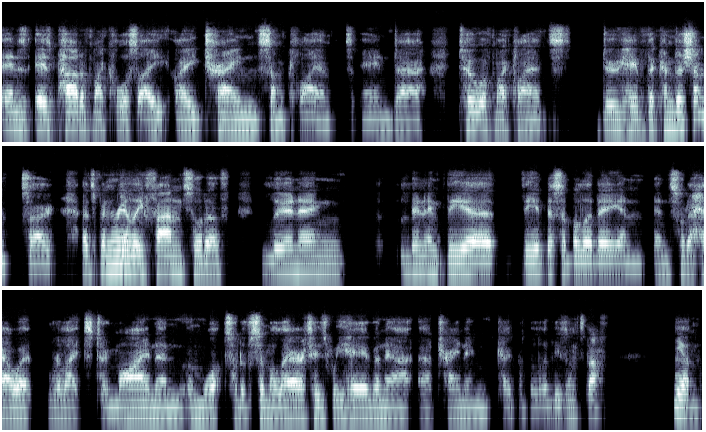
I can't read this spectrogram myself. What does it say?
as as part of my course, I I train some clients, and uh, two of my clients do have the condition. So it's been really fun, sort of learning learning their their disability and and sort of how it relates to mine, and and what sort of similarities we have in our, our training capabilities and stuff. Yeah. Um,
